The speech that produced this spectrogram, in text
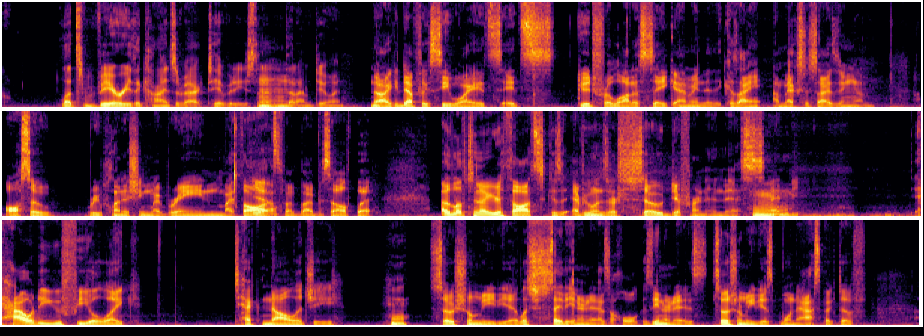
let's vary the kinds of activities that, Mm-hmm. that I'm doing. No, I can definitely see why it's it's good for a lot of sake. I mean, because I I'm exercising, I'm also replenishing my brain, my thoughts Yeah. by, by myself. But I'd love to know your thoughts because everyone's are so different in this. Hmm. And how do you feel like technology, Hmm. social media, let's just say the internet as a whole, because the internet is social media is one aspect of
